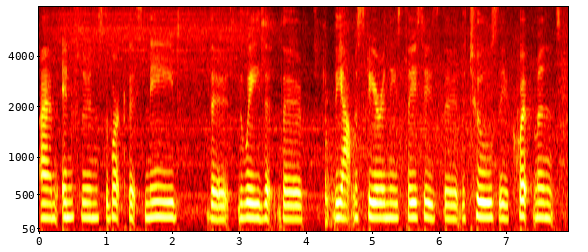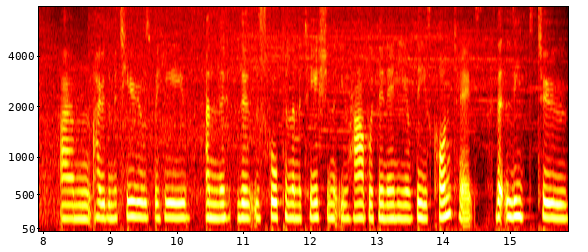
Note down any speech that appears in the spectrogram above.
um, influence the work that's made, the, the way that the, the atmosphere in these places, the, the tools, the equipment, um, how the materials behave, and the, the, the scope and limitation that you have within any of these contexts that lead to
